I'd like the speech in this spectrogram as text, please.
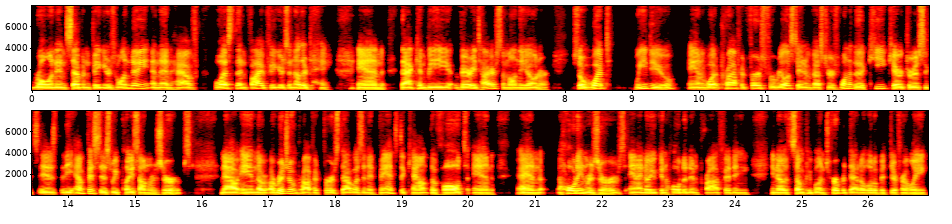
rolling in seven figures one day and then have less than five figures another day. And that can be very tiresome on the owner. So what we do and what profit first for real estate investors one of the key characteristics is the emphasis we place on reserves now in the original profit first that was an advanced account the vault and and holding reserves. And i know you can hold it in profit and you know some people interpret that a little bit differently.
